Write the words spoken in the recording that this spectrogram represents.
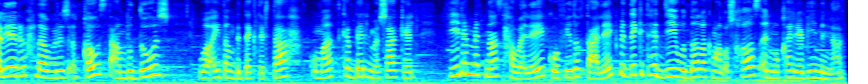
خلينا نروح لبرج القوس عم بتضوج وأيضا بدك ترتاح وما تكبر المشاكل. في لمة ناس حواليك وفي ضغط عليك بدك تهدي وتضلك مع الأشخاص المقربين منك.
